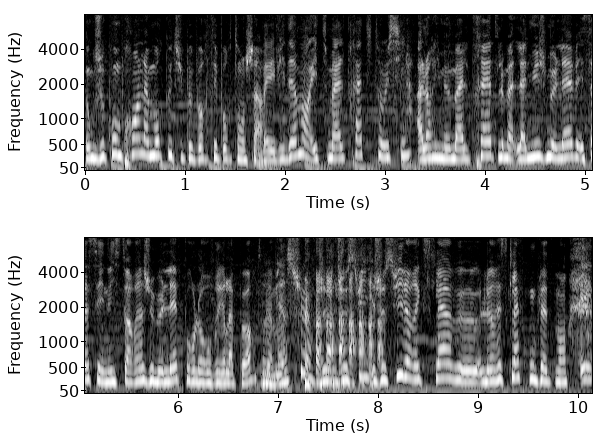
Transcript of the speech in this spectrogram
donc je comprends l'amour que tu peux porter pour ton chat. Bah évidemment, il te maltraite toi aussi? Alors, il me maltraite. le la nuit, je me lève, et ça, c'est une histoire vraie. Je me lève pour leur ouvrir la porte. Bien sûr. Je, je suis, je suis leur esclave, euh, leur esclave complètement. Et,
